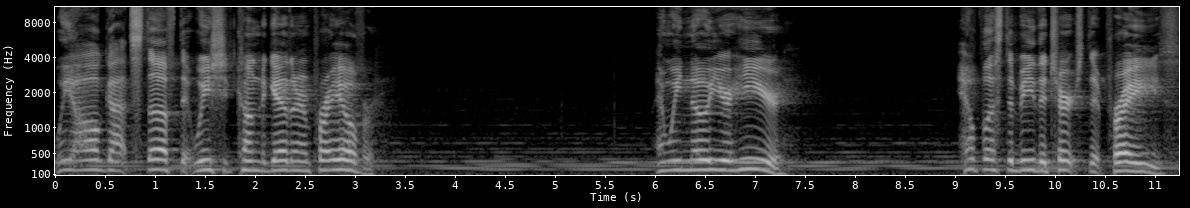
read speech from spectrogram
We all got stuff that we should come together and pray over. And we know you're here. Help us to be the church that prays.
